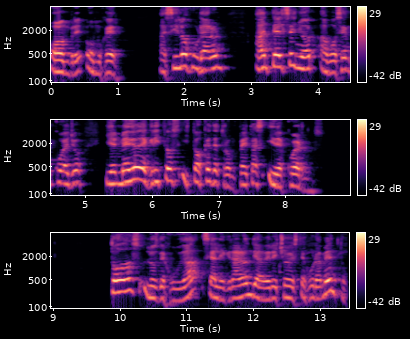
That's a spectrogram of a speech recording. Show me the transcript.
hombre o mujer. Así lo juraron ante el Señor a voz en cuello y en medio de gritos y toques de trompetas y de cuernos. Todos los de Judá se alegraron de haber hecho este juramento,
